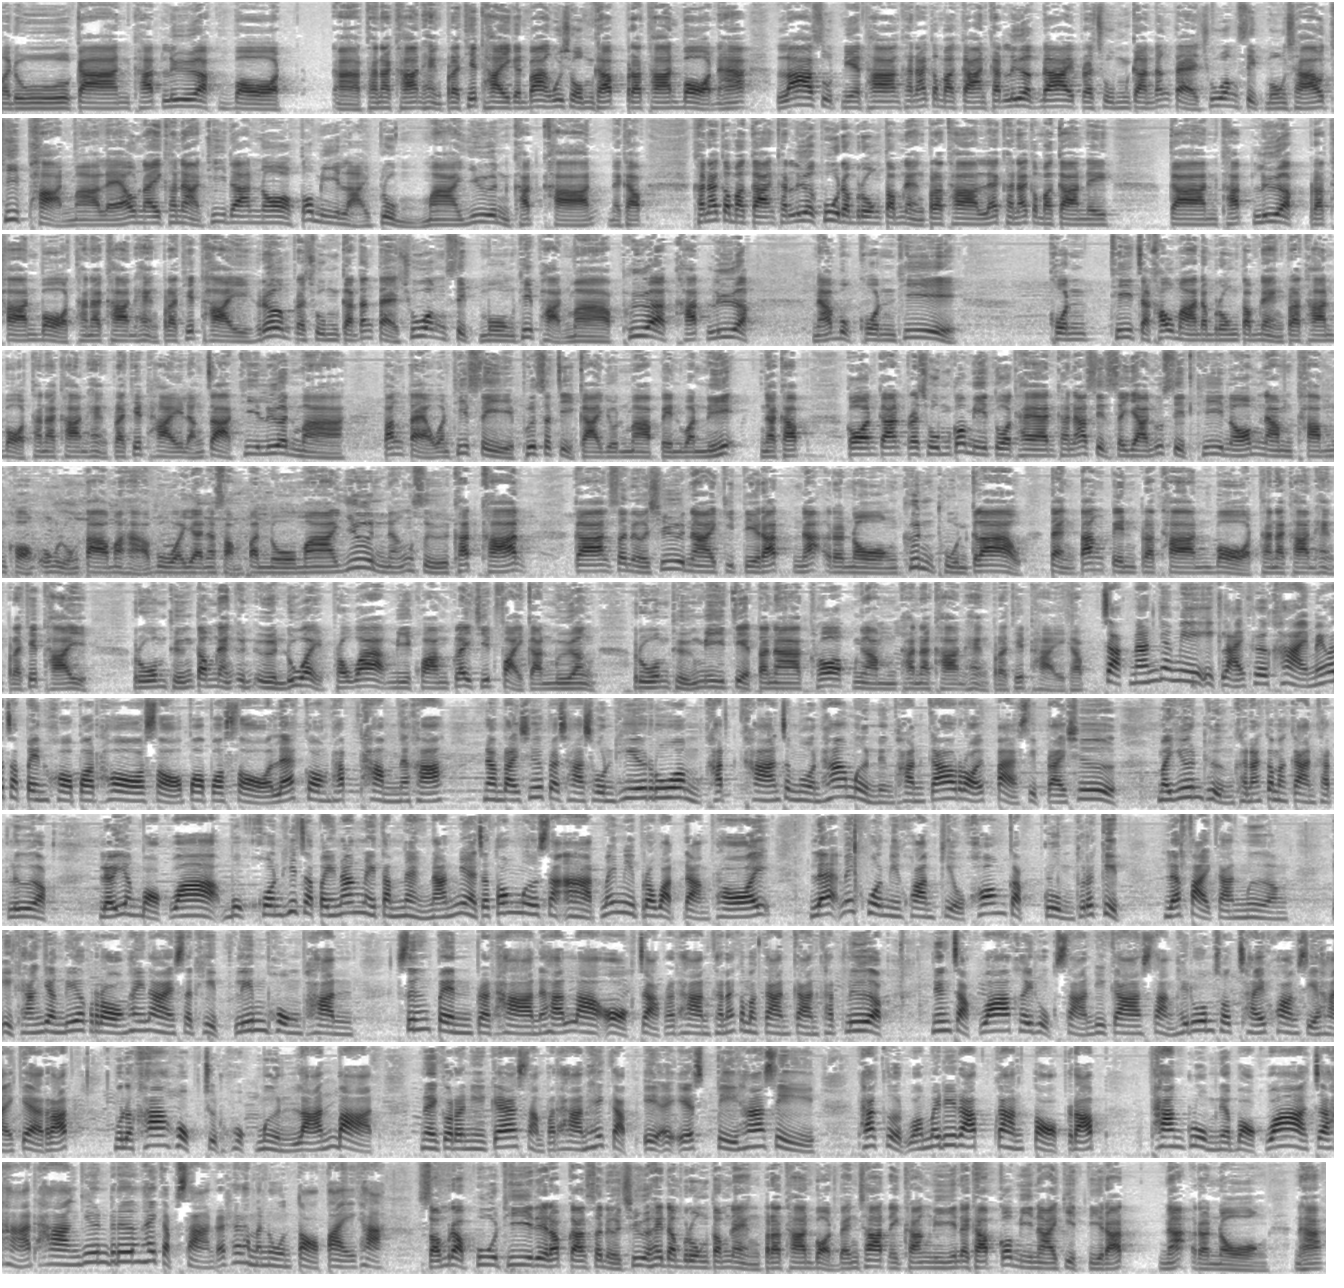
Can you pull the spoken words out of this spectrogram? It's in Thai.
มาดูการคัดเลือกบอร์ดธนาคารแห่งประเทศไทยกันบ้างคุณผู้ชมครับ ประธานบอร์ดนะฮะล่าสุดเนี่ยทางคณะกรรมการคัดเลือกได้ประชุมกันตั้งแต่ช่วง 10 โมงเช้าที่ผ่านมาแล้ว ในขณะที่ด้านนอกก็มีหลายกลุ่มมายื่นคัดค้านนะครับคณะกรรมการคัดเลือกผู้ดำรงตำแหน่งประธานและคณะกรรมการในการคัดเลือกประธานบอร์ดธนาคารแห่งประเทศไทย เริ่มประชุมกันตั้งแต่ช่วง 10 โมงที่ผ่านมาเพื่อคัดเลือกนะบุคคลที่ คนที่จะเข้ามาดำรงตำแหน่งประธานบอร์ดธนาคารแห่งประเทศไทยหลังจากที่เลื่อนมาตั้งแต่วันที่ 4 พฤศจิกายนมาเป็นวันนี้นะครับก่อนการประชุมก็มีตัวแทนคณะศิษยานุศิษย์ที่น้อมนำธรรมขององค์หลวงตามหาบัวยานสัมปันโนมายื่นหนังสือคัดค้าน การเสนอชื่อนายกิติรัตน์ณระนองขึ้นทูลเกล้าแต่งตั้งเป็นประธานบอร์ดธนาคารแห่งประเทศไทย รวมถึงตำแหน่งอื่น ๆ ด้วย เพราะว่ามีความใกล้ชิดฝ่ายการเมือง รวมถึงมีเจตนาครอบงำธนาคารแห่งประเทศไทยครับ จากนั้นยังมีอีกหลายเครือข่ายไม่ว่าจะเป็นคอปทสปปส และกองทัพธรรมนะคะนำรายชื่อประชาชนที่ร่วมคัดค้านจำนวน 51,980 รายชื่อ มายื่นถึงคณะกรรมการคัดเลือก แล้วยังบอกว่าบุคคลที่จะไปนั่งในตำแหน่งนั้นเนี่ยจะต้องมือสะอาดไม่มีประวัติด่างพร้อย และไม่ควรมีความเกี่ยวข้องกับกลุ่มธุรกิจ และฝ่ายการเมือง อีกทั้งยังเรียกร้องให้นายสถิตลิ่มพงพันธ์ซึ่งเป็นประธานนะคะลาออกจากประธานคณะกรรมการการคัดเลือก เนื่องจากว่าเคยถูกศาลฎีกาสั่งให้ร่วมชดใช้ความเสียหายแก่รัฐ มูลค่า 6.6 หมื่นล้านบาท ในกรณีแก้สัมปทานให้กับ AIS ปี 54 ถ้าเกิดว่าไม่ได้รับการตอบรับ ทางกลุ่มเนี่ยบอกว่าจะหาทางยื่นเรื่องให้กับศารรัฐธรรมนูญต่อไปค่ะสำหรับผู้ที่ได้รับการเสนอชื่อให้ดำรงตำแหน่งประธานบอร์ดแบงก์ชาติในครั้งนี้นะครับก็มีนายกิตติรัตน์ณระนองนะฮะ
